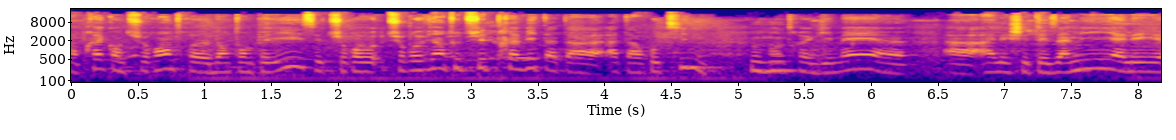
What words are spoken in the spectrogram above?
après, quand tu rentres dans ton pays, c'est tu, tu, reviens tout de suite très vite à ta, à ta routine, mhm. entre guillemets, à aller chez tes amis, aller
